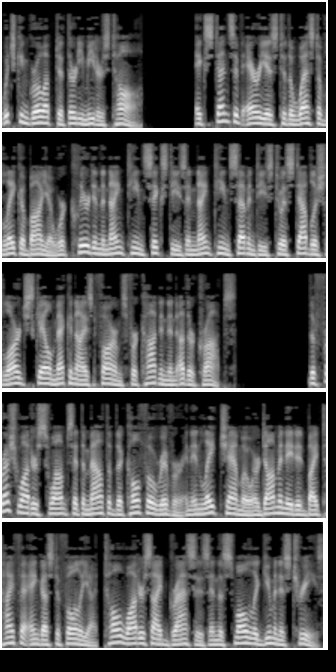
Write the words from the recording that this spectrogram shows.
which can grow up to 30 meters tall. Extensive areas to the west of Lake Abaya were cleared in the 1960s and 1970s to establish large-scale mechanized farms for cotton and other crops. The freshwater swamps at the mouth of the Kulfo River and in Lake Chamo are dominated by Typha angustifolia, tall waterside grasses and the small leguminous trees,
